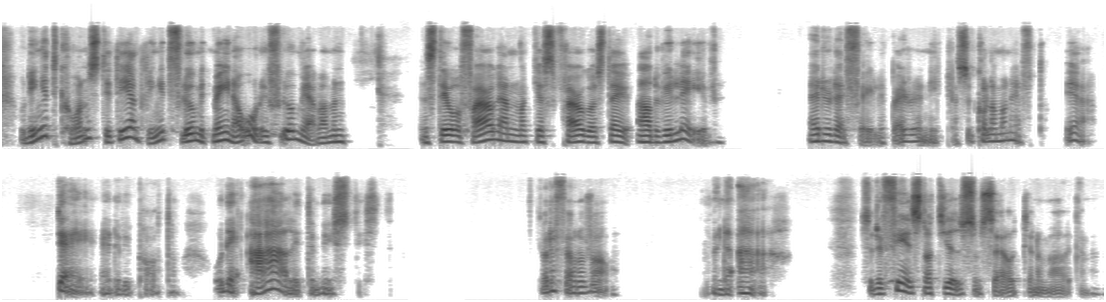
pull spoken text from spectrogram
Och det är inget konstigt egentligen, inget flummigt. Mina ord är flummiga, va? men den stora frågan man kan fråga oss det är, är du vid liv? Är du det Filip? Är du det Niklas? Så kollar man efter. Ja, det är det vi pratar om. Och det är lite mystiskt. Och det får det vara. Men det är. Så det finns något ljus som ser ut genom ögonen.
